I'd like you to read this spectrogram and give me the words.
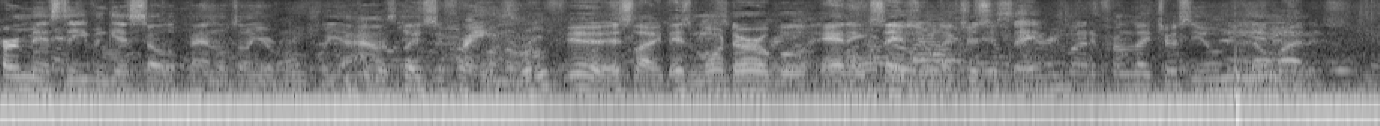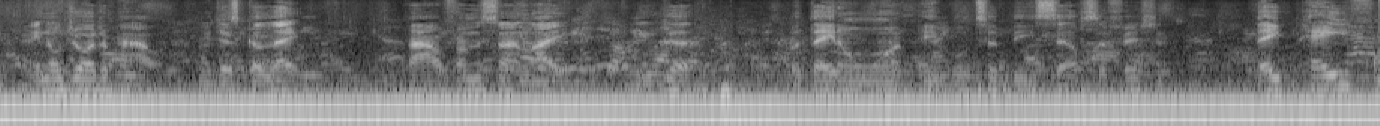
permits to even get solar panels on your roof or your house. Replace it from on the roof. Yeah, it's like it's more durable and it saves you electricity. Save you money from electricity. You don't need no money. Ain't no Georgia power. You just collect power from the sunlight. You good. But they don't want people to be self-sufficient. They pay for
